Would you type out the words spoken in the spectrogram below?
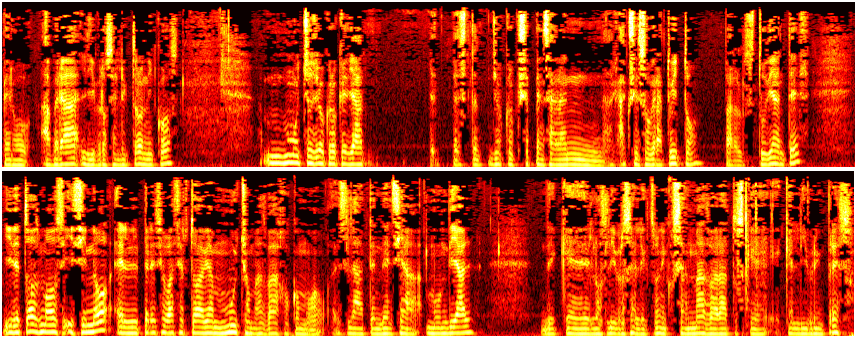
pero habrá libros electrónicos. Muchos yo creo que ya, este, yo creo que se pensará en acceso gratuito, para los estudiantes y de todos modos, y si no, el precio va a ser todavía mucho más bajo como es la tendencia mundial de que los libros electrónicos sean más baratos que, el libro impreso.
